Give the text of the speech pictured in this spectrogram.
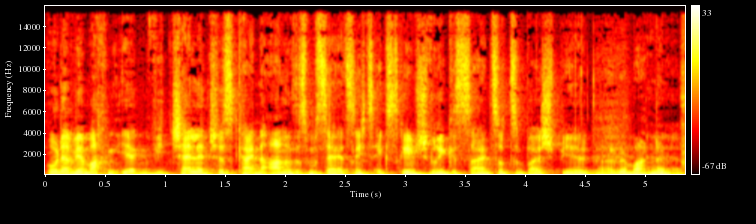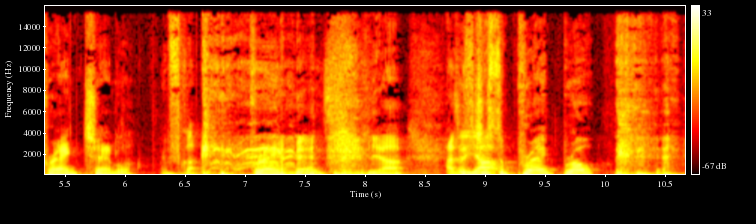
Oder wir machen irgendwie Challenges, keine Ahnung. Das muss ja jetzt nichts extrem Schwieriges sein, so zum Beispiel. Ja, wir machen einen äh, Prank-Channel. Pranken uns. ja, also It's ja. just a prank, bro.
